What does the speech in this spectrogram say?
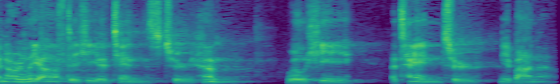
And only after he attends to him will he attain to Nibbana.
